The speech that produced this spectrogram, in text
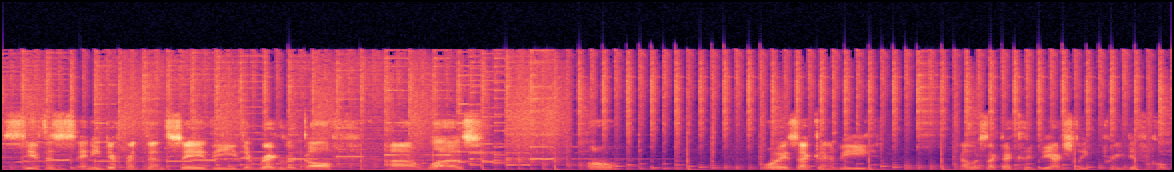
See if this is any different than, say, the the regular golf uh, was. Oh, boy, is that going to be... That looks like that could be actually pretty difficult.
